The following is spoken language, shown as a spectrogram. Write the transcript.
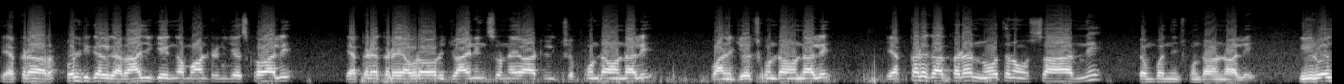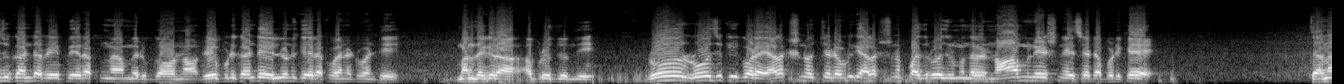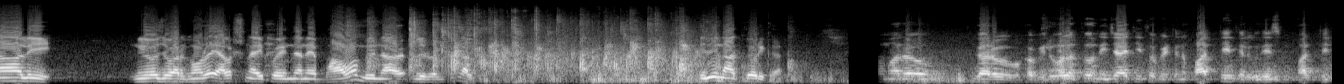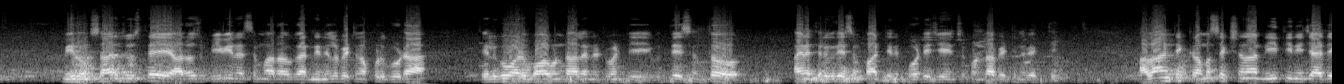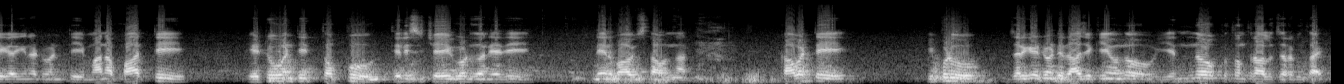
ఎక్కడ పొలిటికల్గా రాజకీయంగా మానిటరింగ్ చేసుకోవాలి ఎక్కడెక్కడ ఎవరెవరు జాయినింగ్స్ ఉన్నాయో వాటిని చెప్పుకుంటూ ఉండాలి వాళ్ళని చేర్చుకుంటూ ఉండాలి ఎక్కడికక్కడ నూతన ఉత్సాహాన్ని పెంపొందించుకుంటూ ఉండాలి. ఈ రోజు కంటే రేపు ఏ రకంగా మెరుగ్గా ఉన్నాం? రేపుడి కంటే ఎల్లుండికి ఏ రకమైనటువంటి మన దగ్గర అభివృద్ధి ఉంది? రో రోజుకి కూడా ఎలక్షన్ వచ్చేటప్పటికి ఎలక్షన్ పది రోజుల ముందర నామినేషన్ వేసేటప్పటికే తెనాలి నియోజకవర్గంలో ఎలక్షన్ అయిపోయిందనే భావం మీరు నా- మీరు ఇది నా కోరిక. రామారావు గారు ఒక విలువలతో నిజాయితీతో పెట్టిన పార్టీ తెలుగుదేశం పార్టీ. మీరు ఒకసారి చూస్తే ఆ రోజు పివి నరసింహారావు గారిని నిలబెట్టినప్పుడు కూడా తెలుగువాడు బాగుండాలన్నటువంటి ఉద్దేశంతో ఆయన తెలుగుదేశం పార్టీని పోటీ చేయించకుండా పెట్టిన వ్యక్తి. అలాంటి క్రమశిక్షణ నీతి నిజాయితీ కలిగినటువంటి మన పార్టీ ఎటువంటి తప్పు తెలిసి చేయకూడదు అనేది నేను భావిస్తా ఉన్నాను. కాబట్టి ఇప్పుడు జరిగేటువంటి రాజకీయంలో ఎన్నో కుతంత్రాలు జరుగుతాయి.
